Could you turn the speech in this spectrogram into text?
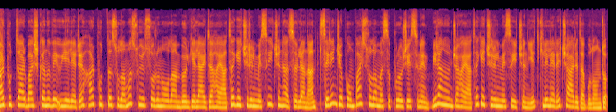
Harputlar Başkanı ve üyeleri Harput'ta sulama suyu sorunu olan bölgelerde hayata geçirilmesi için hazırlanan Serince Pompaj Sulaması projesinin bir an önce hayata geçirilmesi için yetkililere çağrıda bulundu.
